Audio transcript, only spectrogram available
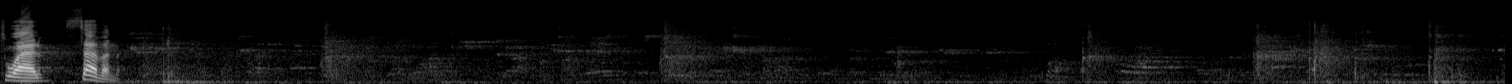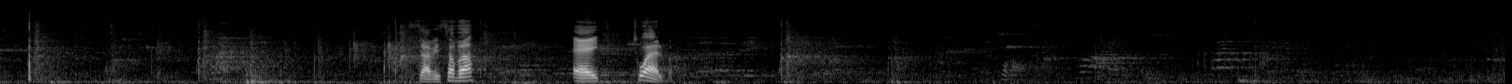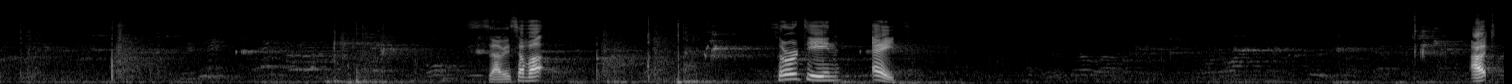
Twelve, seven. service over. 8, 12. Service over. 13, 8. Out.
